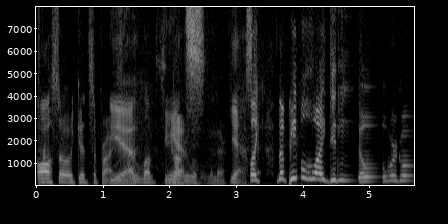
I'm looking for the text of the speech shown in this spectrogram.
also a good surprise. Yeah. I love to see Harvey Yes. Wippleman there. Yes, Like the people who I didn't know were going.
